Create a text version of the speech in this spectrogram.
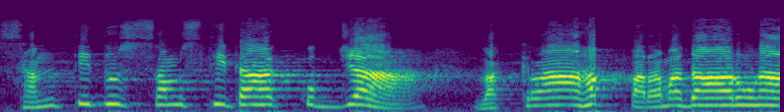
సంతి దుస్సంస్థిత కుబ్జ వక్రాహ పరమదారుణా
